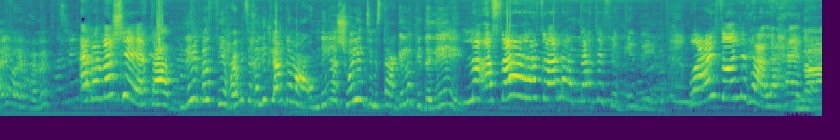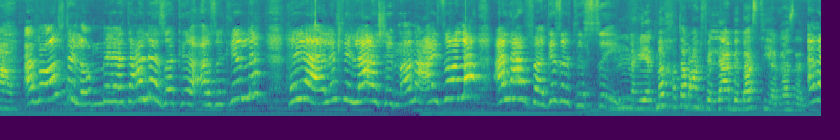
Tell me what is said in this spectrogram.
أيوه يا حبيبتي. أنا ماشية يا تم ليه بس يا حبيبتي؟ خليكي قاعدة مع أمنية شوية. أنت مستعجلة كده ليه؟ لا أصل أنا هسألها تحت في الجنينة وعايزة أقولك على حاجة. نعم. أنا قلت لأمنية تعالي أذاكر أذاكر لك هي قالت لي لا عشان أنا عايزة ألعب ألعب في أجازة الصيف أمم، هي دماغها طبعا في اللعب بس يا غزل أنا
